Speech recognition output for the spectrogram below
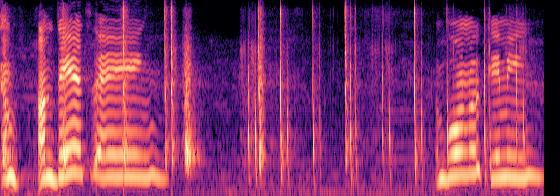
I'm I'm dancing. I'm going with gaming.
